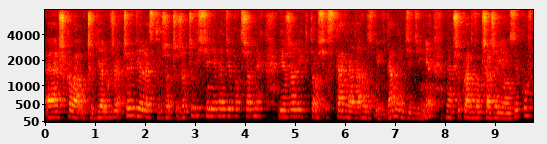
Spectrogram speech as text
E, Szkoła uczy wielu rzeczy, wiele z tych rzeczy rzeczywiście nie będzie potrzebnych, jeżeli ktoś stawia na rozwój w danej dziedzinie, na przykład w obszarze języków,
